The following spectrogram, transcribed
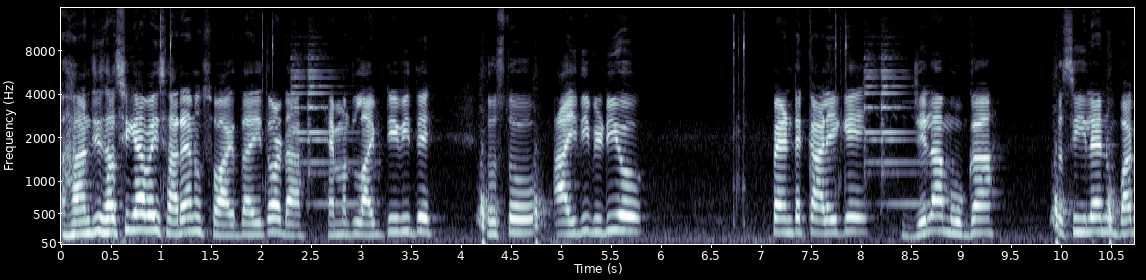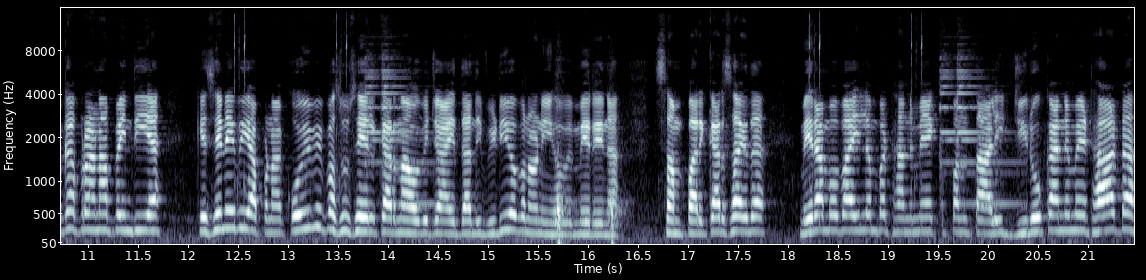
ਹਾਂਜੀ, ਸਤਿ ਸ਼੍ਰੀ ਅਕਾਲ ਬਾਈ, ਸਾਰਿਆਂ ਨੂੰ ਸਵਾਗਤ ਹੈ ਜੀ ਤੁਹਾਡਾ ਹਿੰਮਤ ਲਾਈਵ ਟੀਵੀ ਤੇ। ਦੋਸਤੋ, ਅੱਜ ਦੀ ਵੀਡੀਓ ਪਿੰਡ ਕਾਲੇਕੇ, ਜ਼ਿਲ੍ਹਾ ਮੋਗਾ, ਤਹਿਸੀਲ ਇਹਨੂੰ ਬਾਗਾ ਪੁਰਾਣਾ ਪੈਂਦੀ ਹੈ। ਕਿਸੇ ਨੇ ਵੀ ਆਪਣਾ ਕੋਈ ਵੀ ਪਸ਼ੂ ਸੇਲ ਕਰਨਾ ਹੋਵੇ ਜਾਂ ਇਦਾਂ ਦੀ ਵੀਡੀਓ ਬਣਾਉਣੀ ਹੋਵੇ, ਮੇਰੇ ਨਾਲ ਸੰਪਰਕ ਕਰ ਸਕਦਾ। ਮੇਰਾ ਮੋਬਾਈਲ ਨੰਬਰ 9815409168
